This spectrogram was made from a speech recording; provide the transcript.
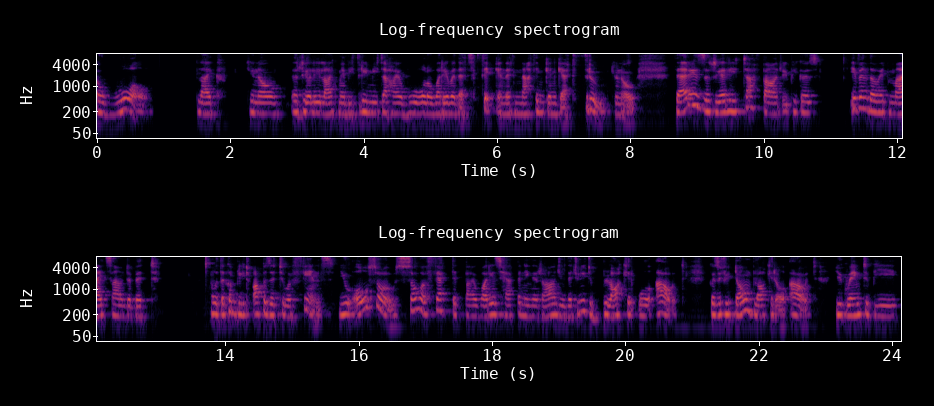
a wall, like you know, a really like maybe three meter high wall or whatever that's thick and that nothing can get through, you know, that is a really tough boundary because even though it might sound a bit or the complete opposite to a fence, you also so affected by what is happening around you that you need to block it all out. Because if you don't block it all out, you're going to be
